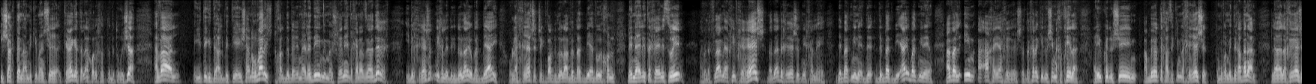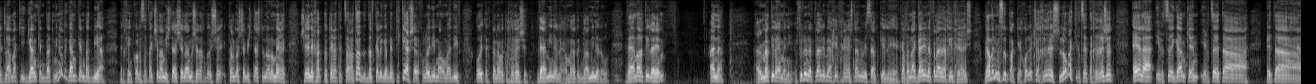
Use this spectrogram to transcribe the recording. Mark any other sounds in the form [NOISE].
אישה קטנה, מכיוון שכרגע אתה לא יכול לחיות אותה בתור אישה, אבל היא תגדל ותהיה אישה נורמלית, שתוכל לדבר עם הילדים, עם השכנים וכן על זה הדרך. היא בחירשת מיכלת גדולה, היא בת ביאי, אולי חירשת שכבר גדולה ובת ביאה והוא יכול לנהל את החיי נישואין. אבל נפלה מאחיו חירש, ודאי בחירשת ניחלה, דבת ביאי ובת מיניה. אבל אם האח היה חירש, אז לכן הקידושים מלכתחילה היו קידושים הרבה יותר חזקים לחירשת, כמובן מדי רבנן, לחירשת, למה? כי היא גם כן בת מינו וגם כן בת ביאה. ולכן כל הספק של המשנה שלנו, שאנחנו, שכל מה שהמשנה שלנו אומרת, שאין אחד פותר את הצהרתה, זה דווקא לגבי פיקח, שאנחנו לא יודעים מה הוא מעדיף, או את הקטנה או את החירשת. ואמין אליה, אומרת הגמרא אלוהו, ואמרתי להם, אנא, אמרתי להם אני, אפילו נפלה לי מאחיו חירש, למה מספקל? הכוונה, גם אם נפלה לי מאחיו חירש, גם אני מסופק, כי יכול להיות שהחירש לא רק ירצה את החירשת, אלא ירצה גם כן, ירצה את, ה, את, ה,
